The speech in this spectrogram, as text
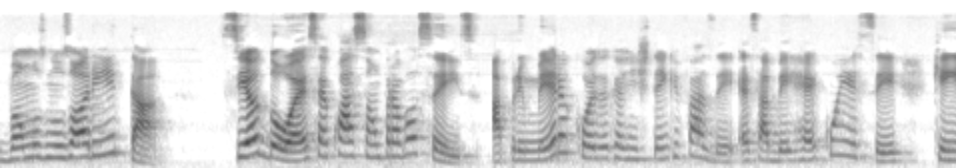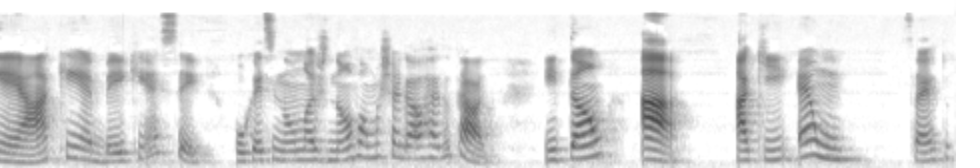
vamos nos orientar. Se eu dou essa equação para vocês, a primeira coisa que a gente tem que fazer é saber reconhecer quem é A, quem é B e quem é C, porque senão nós não vamos chegar ao resultado. Então, A aqui é 1, certo?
